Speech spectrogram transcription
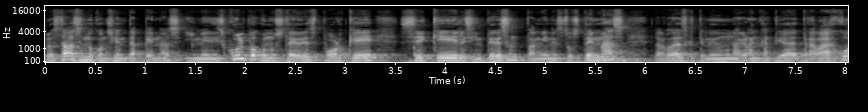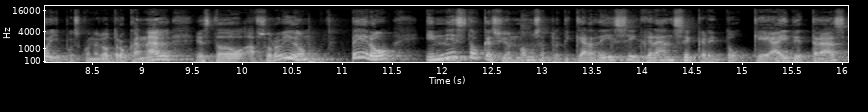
Lo estaba haciendo consciente apenas y me disculpo con ustedes porque sé que les interesan también estos temas. La verdad es que he tenido una gran cantidad de trabajo y pues con el otro canal he estado absorbido. Pero en esta ocasión vamos a platicar de ese gran secreto que hay detrás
